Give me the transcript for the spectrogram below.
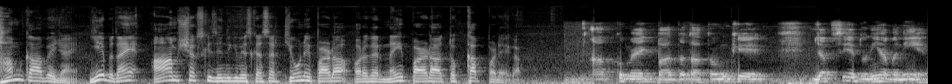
हम कहाँ पे जाएँ? ये बताएँ, आम शख्स की ज़िंदगी पे इसका असर क्यों नहीं पड़ा? और अगर नहीं पड़ा तो कब पड़ेगा? आपको मैं एक बात बताता हूँ कि जब से ये दुनिया बनी है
